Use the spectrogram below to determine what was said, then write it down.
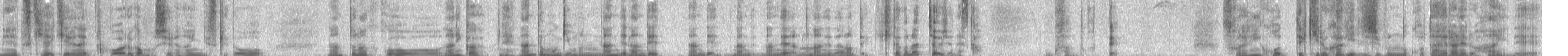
ね付き合いきれないとこあるかもしれないんですけどなんとなくこう何かね何でも疑問なんでなんでなんでなんでなんでなのなんでなのって聞きたくなっちゃうじゃないですか。お子さんとかって。それにこうできる限り自分の答えられる範囲で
